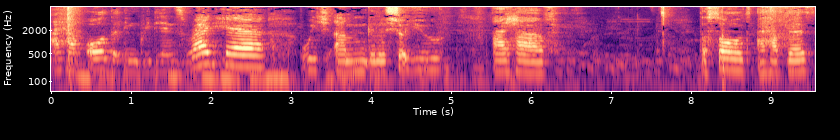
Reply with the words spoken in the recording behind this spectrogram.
I have all the ingredients right here, which I'm gonna show you. I have the salt, I have this,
